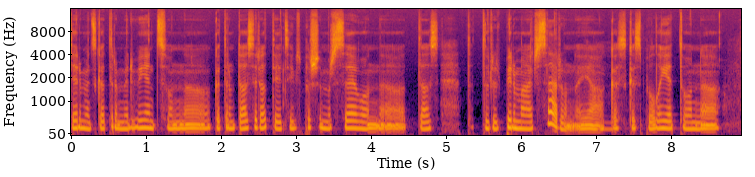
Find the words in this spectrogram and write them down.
ķermenis katram ir viens, un uh, katram tās ir attiecības pašam ar sevi, un uh, tās, tur ir pirmā ir saruna, jā, mm. kas, kas pa lietu, un uh,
